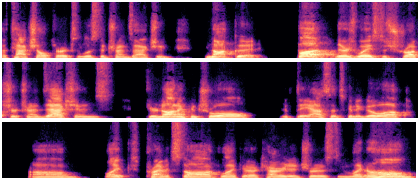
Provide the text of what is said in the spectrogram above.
a tax shelter. It's a listed transaction. Not good. But there's ways to structure transactions. If you're not in control, if the asset's going to go up, um, like private stock, like a carried interest, and like a home,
